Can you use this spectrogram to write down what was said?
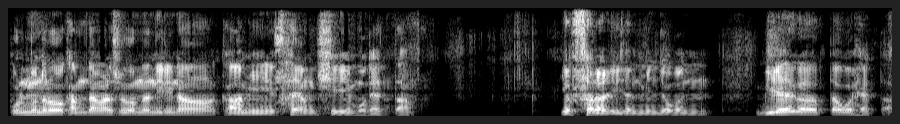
불문으로 감당할 수 없는 일이나 감히 사양치 못했다. 역사를 잊은 민족은 미래가 없다고 했다.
